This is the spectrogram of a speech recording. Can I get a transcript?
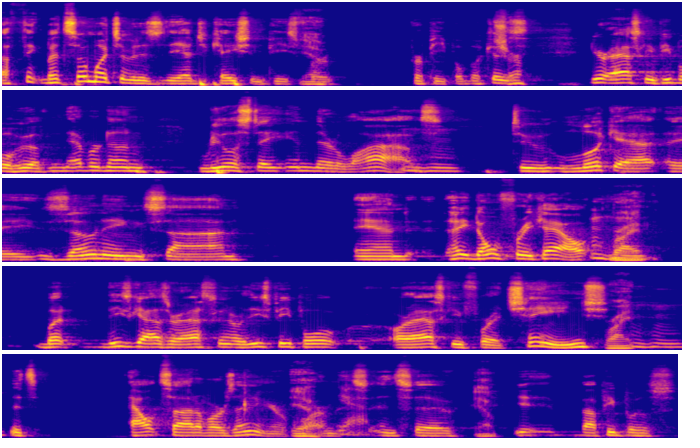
I think, but so much of it is the education piece Yeah. for for people because Sure. you're asking people who have never done real estate in their lives Mhm. to look at a zoning sign and hey, don't freak out. Mhm. Right, But these guys are asking, or these people are asking for a change right. Mhm. that's outside of our zoning requirements. Yeah. And so, Yep. y- by people's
